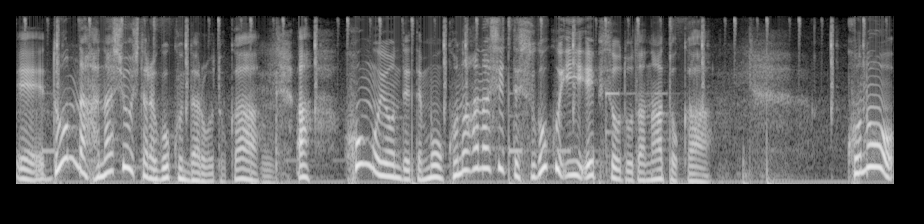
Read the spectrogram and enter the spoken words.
えーどんな話をしたら動くんだろうとか、うん。あ本を読んでてもこの話ってすごくいいエピソードだなとかこの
